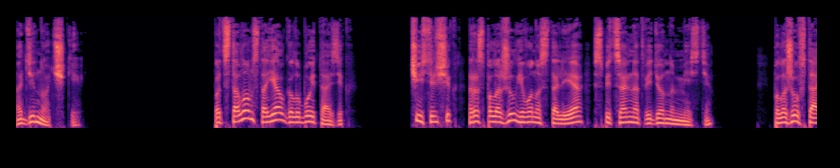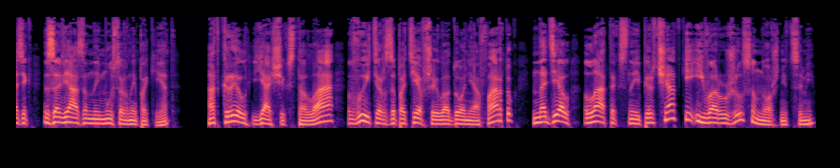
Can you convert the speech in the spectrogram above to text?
Одиночки. Под столом стоял голубой тазик. Чистильщик расположил его на столе в специально отведенном месте. Положил в тазик завязанный мусорный пакет, открыл ящик стола, вытер запотевшие ладони о фартук, надел латексные перчатки и вооружился ножницами.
